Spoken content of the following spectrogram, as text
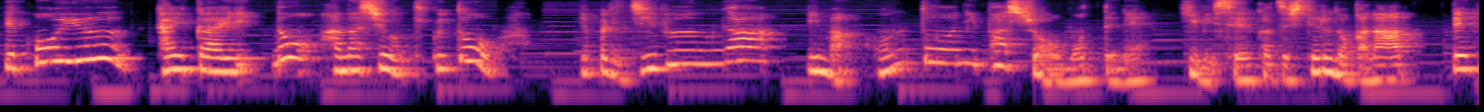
で、こういう大会の話を聞くと、やっぱり自分が今本当にパッションを持ってね日々生活してるのかなって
